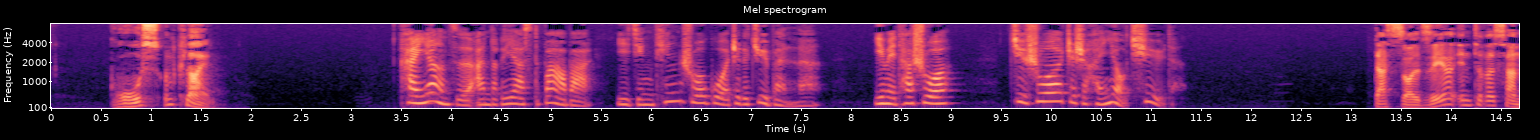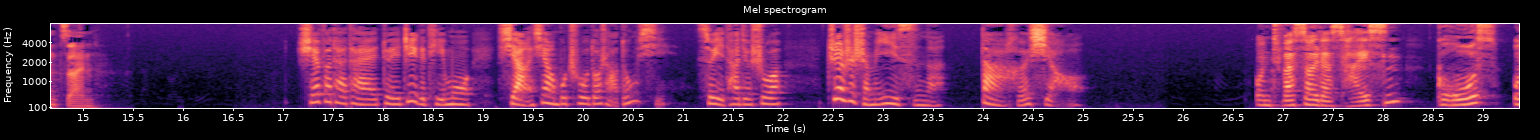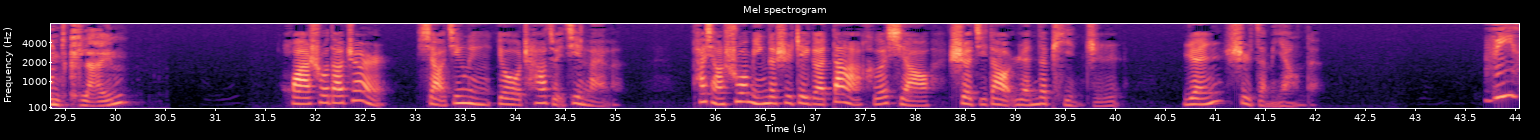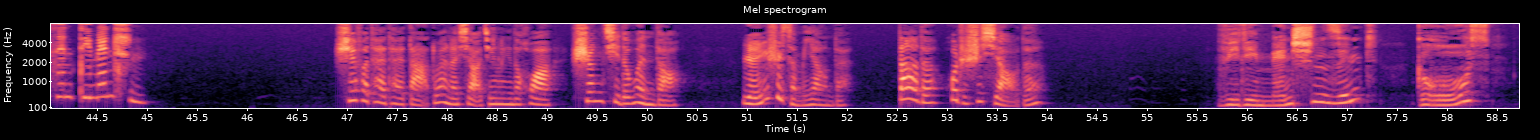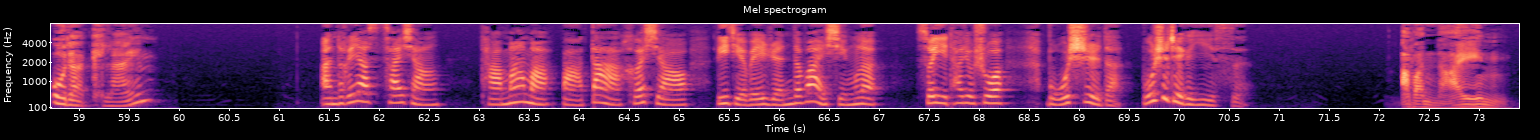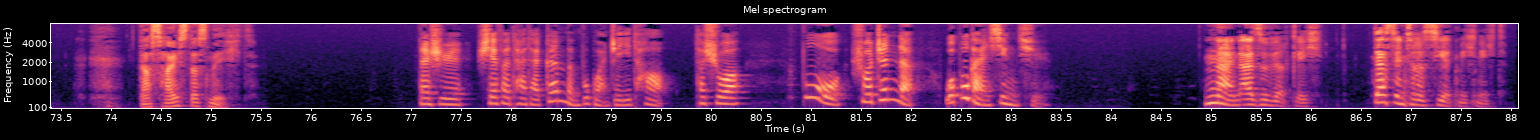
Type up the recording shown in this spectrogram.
groß und klein。看样子，安德烈亚斯的爸爸已经听说过这个剧本了，因为他说：“据说这是很有趣的。” Das soll sehr interessant sein。舍夫太太对这个题目想象不出多少东西，所以他就说：“这是什么意思呢？大和小。” Und was soll das heißen? Groß und klein? 话说到这儿，小精灵又插嘴进来了。他想说明的是，这个大和小涉及到人的品质，人是怎么样的？Wie sind die Menschen？师傅太太打断了小精灵的话，生气的问道：“人是怎么样的？大的或者是小的？” Wie die Menschen sind, groß oder klein? Andreas 猜想，他妈妈把大和小理解为人的外形了，所以他就说：“不是的，不是这个意思。” Aber nein, das heißt das nicht. 但是 Schäfer 太太根本不管这一套，她说：“不说真的，我不感兴趣。” Nein, also wirklich. Das interessiert mich nicht.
